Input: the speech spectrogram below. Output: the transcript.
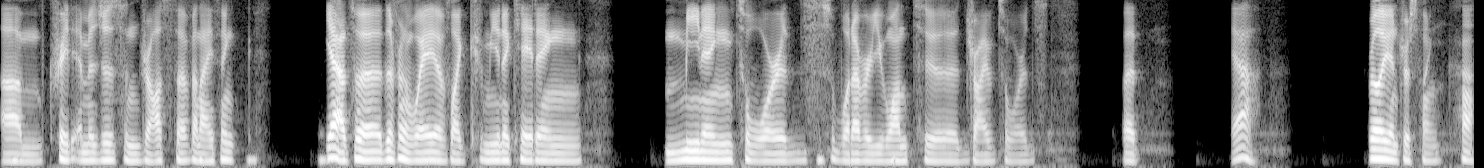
um create images and draw stuff, and I think yeah, it's a different way of like communicating meaning towards whatever you want to drive towards. But yeah, really interesting, huh?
